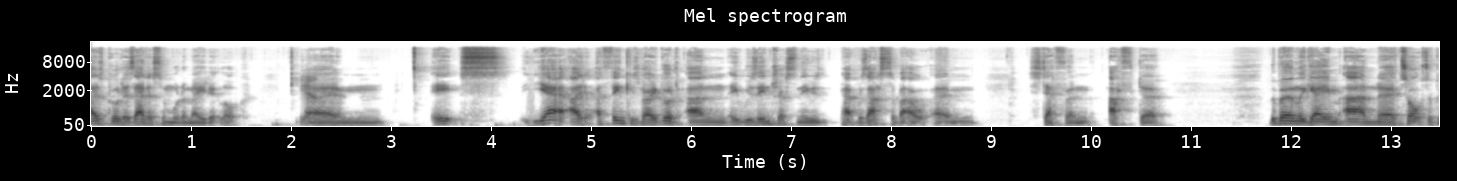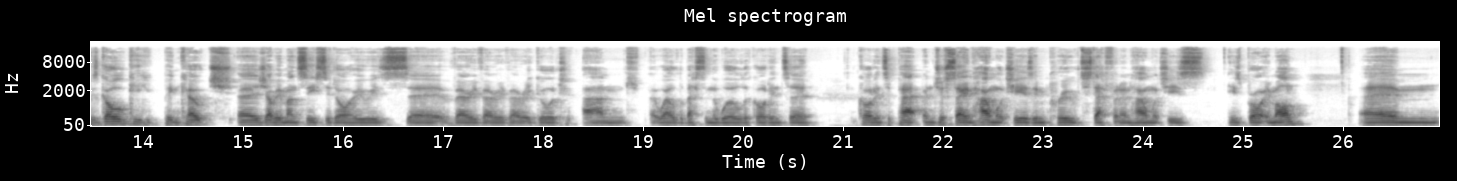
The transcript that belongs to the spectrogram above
as good as Ederson would have made it look. Yeah, um, it's yeah, I, I think he's very good, and it was interesting. He was Pep was asked about. Um, Steffen after the Burnley game and uh, talked up his goalkeeping coach, uh, Mancisidor, who is uh, very, very, very good and uh, well the best in the world according to according to Pep, and just saying how much he has improved Steffen and how much he's he's brought him on, um,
